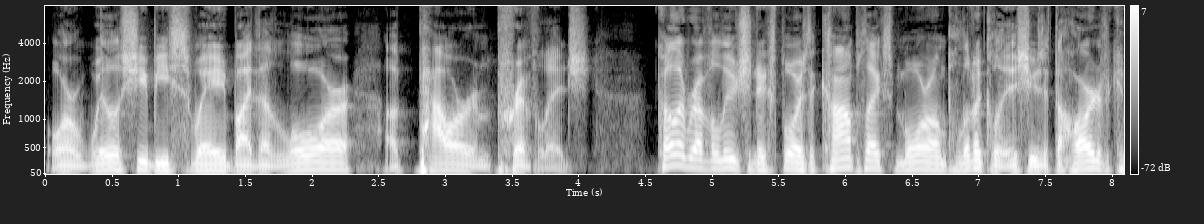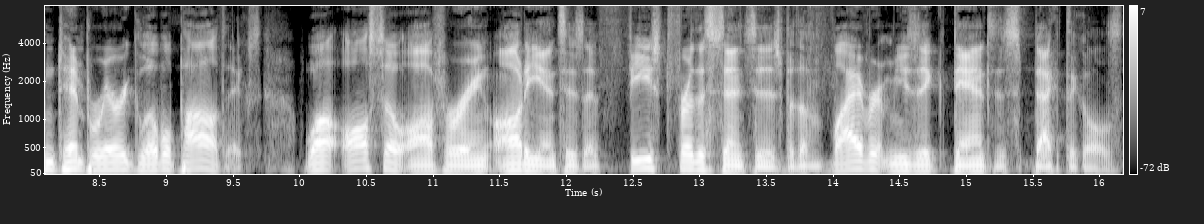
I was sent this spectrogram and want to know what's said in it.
or will she be swayed by the lure of power and privilege? Color Revolution explores the complex moral and political issues at the heart of contemporary global politics, while also offering audiences a feast for the senses with a vibrant music, dance, and spectacles.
